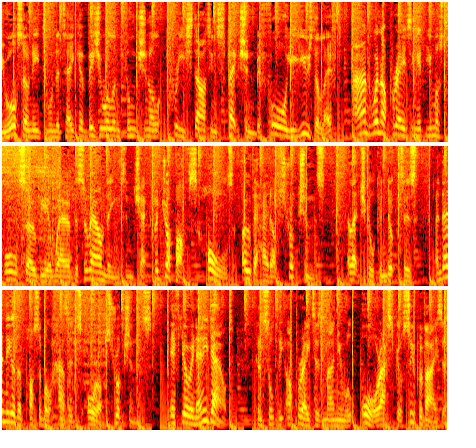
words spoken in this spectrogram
You also need to undertake a visual and functional pre-start inspection before you use the lift and when operating it you must also be aware of the surroundings and check for drop-offs, holes, overhead obstructions, electrical conductors and any other possible hazards or obstructions. If you're in any doubt, consult the operator's manual or ask your supervisor.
